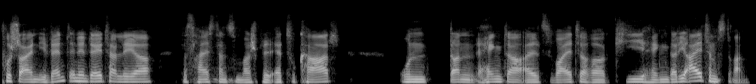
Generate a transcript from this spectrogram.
pushe ein Event in den Data Layer. Das heißt dann zum Beispiel Add to Card. Und dann hängt da als weiterer Key, hängen da die Items dran.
